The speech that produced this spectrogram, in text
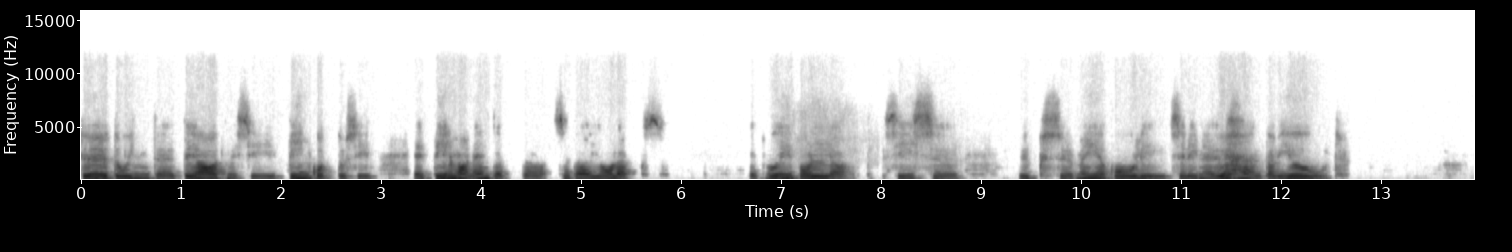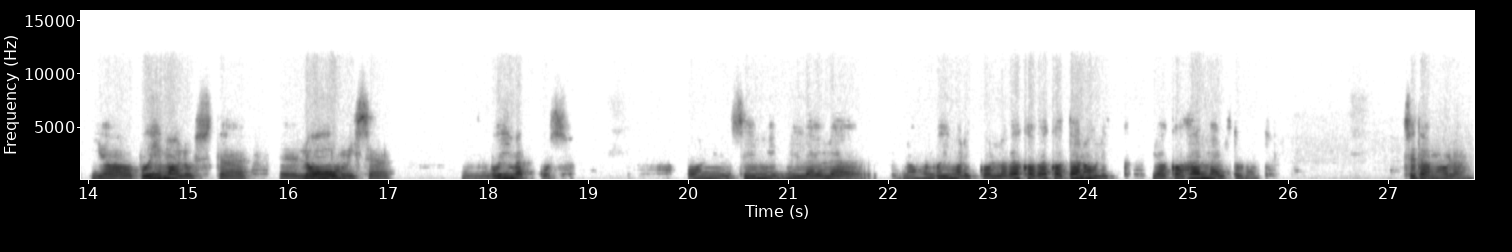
töötunde, teadmisi, pingutusi, et ilma nendeta seda ei oleks. et võib-olla siis üks meie kooli selline ühendav jõud ja võimaluste loomise võimekus on see, mille üle noh, on võimalik olla väga-väga tänulik ja ka hämmeldunud. seda ma olen.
